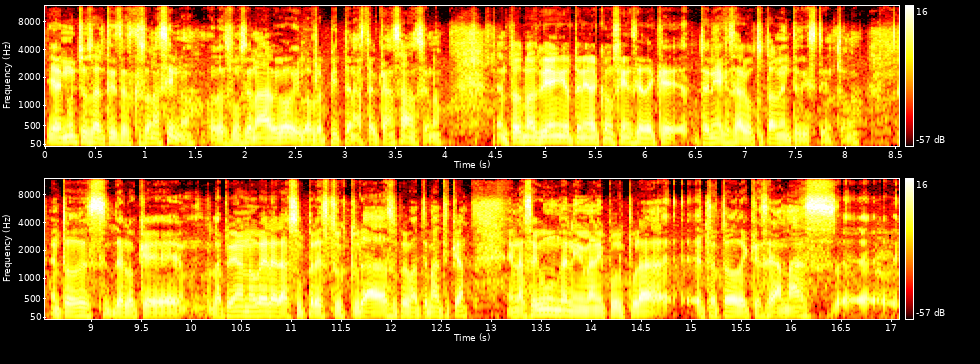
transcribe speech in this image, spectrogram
y hay muchos artistas que son así, ¿no? O les funciona algo y lo repiten hasta el cansancio, ¿no? Entonces, más bien yo tenía conciencia de que tenía que ser algo totalmente distinto, ¿no? Entonces, de lo que la primera novela era súper estructurada, súper matemática, en la segunda, en Mi Púrpura, he tratado de que sea más, eh,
